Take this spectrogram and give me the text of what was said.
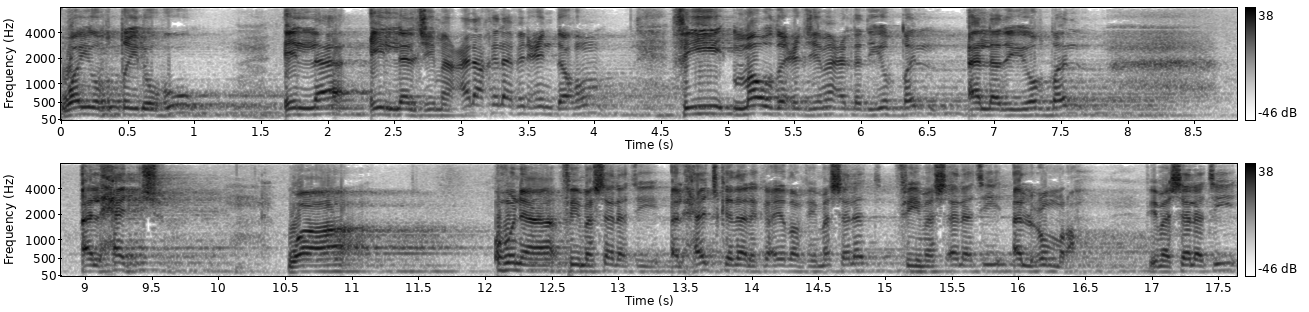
ويبطله إلا إلا الجماع. على خلاف عندهم في موضع الجماع الذي يبطل الذي يبطل الحج. وهنا في مسألة الحج كذلك أيضا في مسألة في مسألة العمرة. في مسألة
